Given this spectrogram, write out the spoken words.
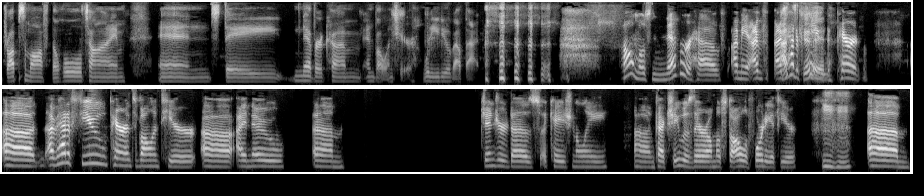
drops them off the whole time and they never come and volunteer. What do you do about that? I almost never have. I mean, I've I've had a That's few parent. Uh, I've had a few parents volunteer. Uh, I know um, Ginger does occasionally. Uh, in fact, she was there almost all of 40th year. mm-hmm. Um,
